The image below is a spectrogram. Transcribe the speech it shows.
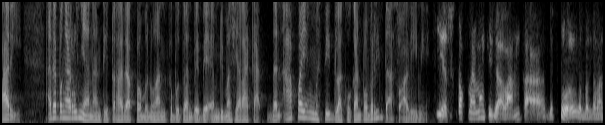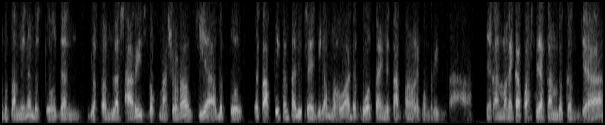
hari. Ada pengaruhnya nanti terhadap pemenuhan kebutuhan BBM di masyarakat dan apa yang mesti dilakukan pemerintah soal ini? Iya stok memang tidak langka betul teman-teman Pertamina betul dan 18 hari stok nasional iya betul. Tetapi kan tadi saya bilang bahwa ada kuota yang ditetapkan oleh pemerintah ya kan mereka pasti akan bekerja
